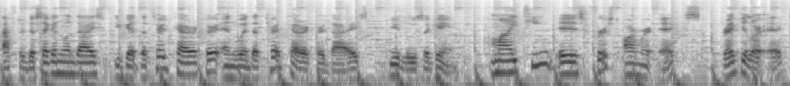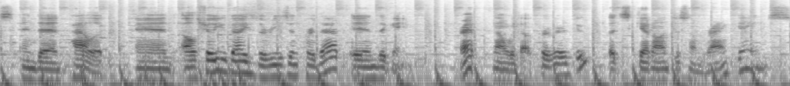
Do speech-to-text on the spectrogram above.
after the second one dies, you get the third character, and when the third character dies, you lose a game. My team is first Armor X, Regular X, and then Pallette, and I'll show you guys the reason for that in the game. Right, now without further ado, let's get on to some ranked games.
